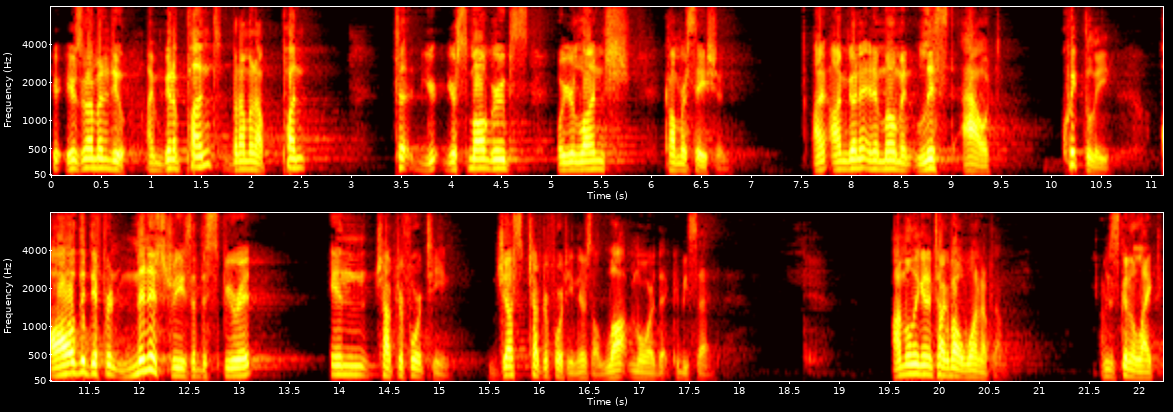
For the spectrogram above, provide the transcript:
here's what I'm going to do. I'm going to punt, but I'm going to punt to your, your, small groups or your lunch conversation. I, I'm going to, in a moment, list out quickly all the different ministries of the Spirit in chapter 14. Just chapter 14. There's a lot more that could be said. I'm only going to talk about one of them. I'm just going to like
